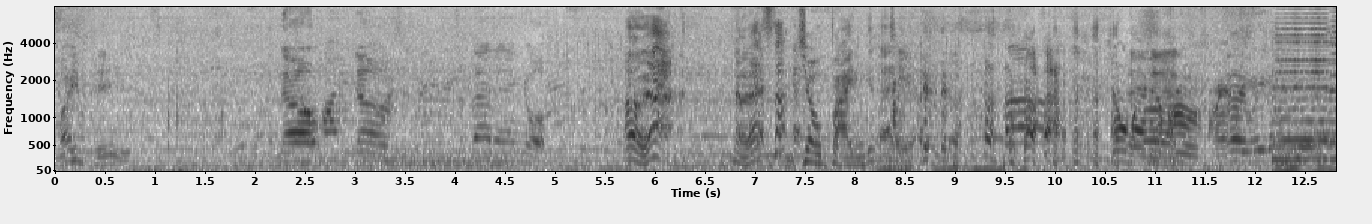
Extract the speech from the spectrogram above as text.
Might be. No, no, it's a bad angle. Oh, that. No, that's not Joe Biden. Get out of here. Joe Biden approved.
